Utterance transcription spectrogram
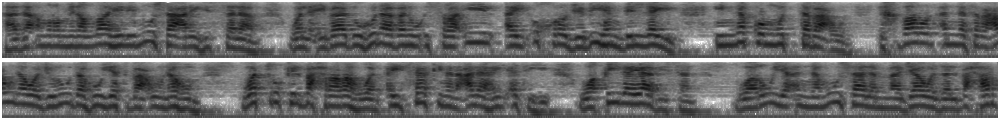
هذا أمر من الله لموسى عليه السلام. والعباد هنا بنو إسرائيل أي أخرج بهم بالليل. إنكم متبعون. إخبار أن فرعون وجنوده يتبعونهم. واترك البحر رهوا أي ساكنا على هيئته. وقيل يابسا. وروي أن موسى لما جاوز البحر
